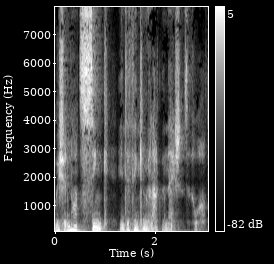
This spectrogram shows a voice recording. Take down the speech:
We should not sink into thinking we're like the nations of the world.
